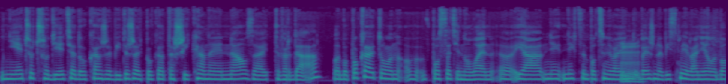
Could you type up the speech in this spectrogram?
niečo, čo dieťa dokáže vydržať, pokiaľ tá šikana je naozaj tvrdá. Lebo pokiaľ je to len v podstate no len, e, ja nechcem podceňovať mm. to bežné vysmievanie, lebo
